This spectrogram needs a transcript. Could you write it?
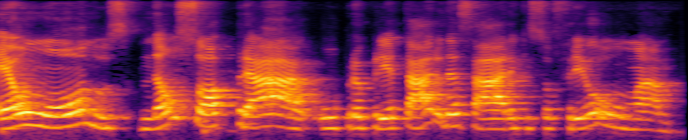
é um ônus não só para o proprietário dessa área que sofreu uma,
